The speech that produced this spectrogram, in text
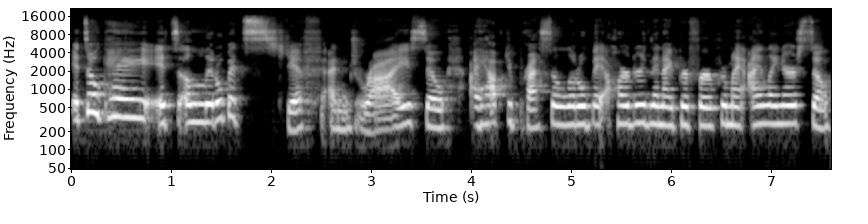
It's okay. It's a little bit stiff and dry, so I have to press a little bit harder than I prefer for my eyeliner. So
